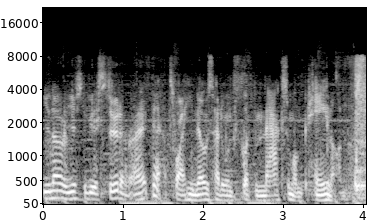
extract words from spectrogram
You know, he used to be a student, right? Yeah, that's why he knows how to inflict maximum pain on us.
